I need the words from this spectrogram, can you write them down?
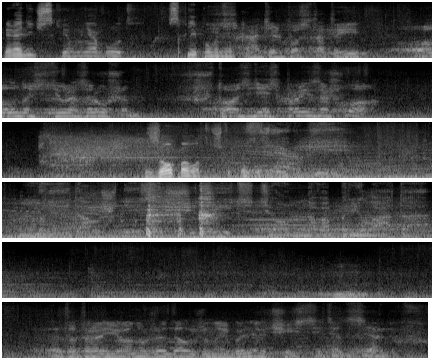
Периодически у меня будут всхлипывания. Искатель пустоты полностью разрушен. Что здесь произошло? Жопа вот что произошло. Сергий, мы должны защитить темного прилата. Этот район уже должны были очистить от зергов.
